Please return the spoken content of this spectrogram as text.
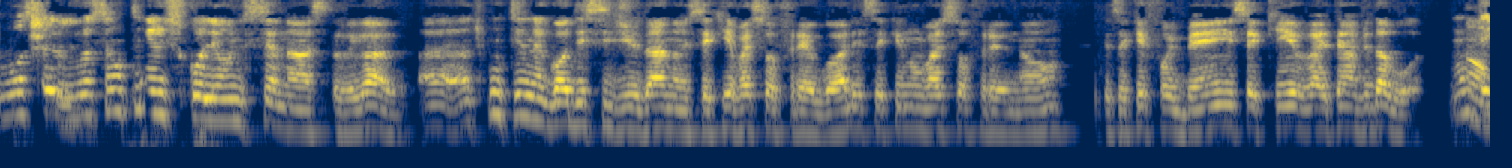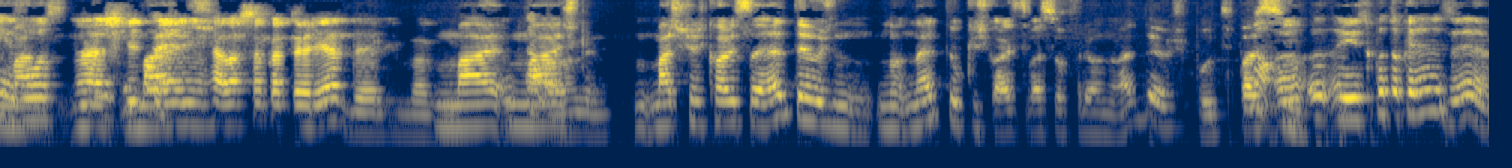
você, você não tem que escolher onde você nasce, tá ligado? Acho que não tem negócio decidido, ah não, esse aqui vai sofrer agora, esse aqui não vai sofrer, não. Esse aqui foi bem, esse aqui vai ter uma vida boa. Não, Não, tem mas- você. Acho que Mas- tem relação com a teoria dele. Mas, Então, mas, mas quem escolhe isso aí é Deus. Não, não é tu que escolhe se vai sofrer ou não, é Deus, pô. Tipo Não, assim. é isso que eu tô querendo dizer,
